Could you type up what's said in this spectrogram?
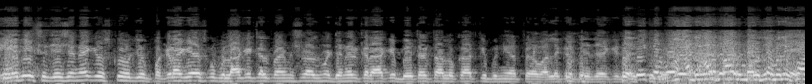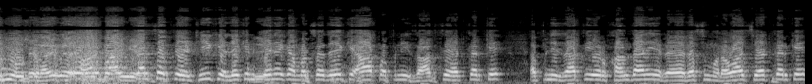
ये भी एक सजेशन है कि उसको जो पकड़ा गया उसको बुला के कल प्राइम मिनिस्टर हाउस में डिनर करा के बेहतर ताल्लुकात की बुनियाद पर हवाले कर दिया जाए कि हर बात कर सकते हैं ठीक है लेकिन कहने का मकसद है कि आप अपनी जात से हट करके अपनी जाति और खानदानी रस्म रवाज से हट करके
